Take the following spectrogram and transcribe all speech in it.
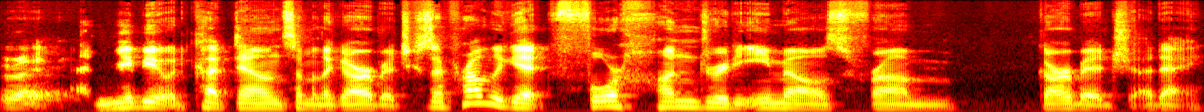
Right. and maybe it would cut down some of the garbage because I probably get 400 emails from garbage a day.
